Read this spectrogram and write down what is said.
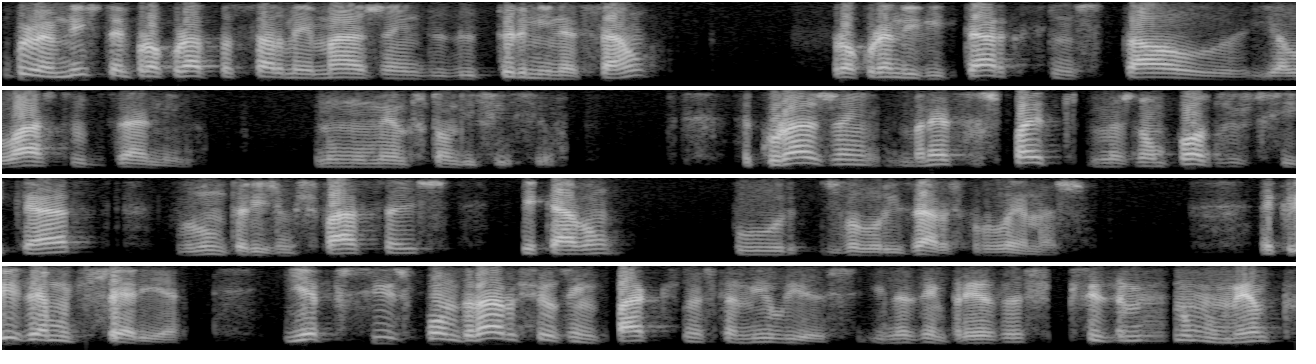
O Primeiro-Ministro tem procurado passar uma imagem de determinação, procurando evitar que se instale e alastre o desânimo num momento tão difícil. A coragem merece respeito, mas não pode justificar voluntarismos fáceis que acabam por desvalorizar os problemas. A crise é muito séria e é preciso ponderar os seus impactos nas famílias e nas empresas, precisamente no momento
